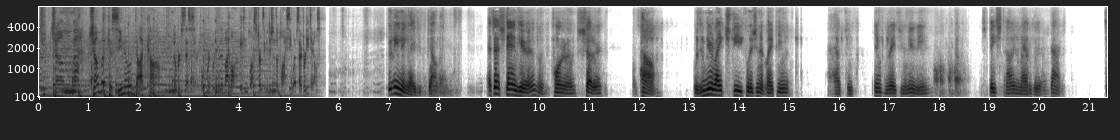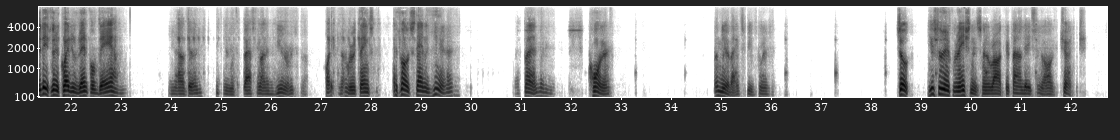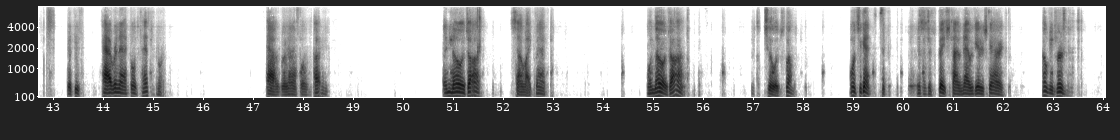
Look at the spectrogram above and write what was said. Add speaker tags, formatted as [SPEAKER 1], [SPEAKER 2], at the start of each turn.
[SPEAKER 1] ChumbaCasino.com.
[SPEAKER 2] No purchase necessary. Full prohibited by law. 18 plus terms and conditions apply. See website for details.
[SPEAKER 3] Good evening, ladies and gentlemen. As I stand here in the corner of Sutter of Howe with a near light speed collision at my feet, I have some information you need. Space-time navigator. Done. Today's been a quite eventful day. I'm out there with the fast running viewers, quite a number of things, as well as standing here, in the corner, a near light speed. So here's some information that's going to rock your foundation of the church. That is tabernacle testimony. Tabernacle putty. And Noah's Ark sound like that. Well, Noah's Ark until it's from. Once again, this is a space-time navigator's garage. Hope you've heard this.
